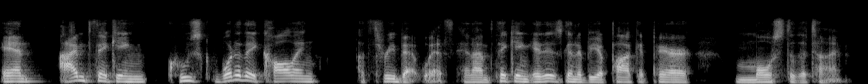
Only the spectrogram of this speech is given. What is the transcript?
And I'm thinking, who's what are they calling a three bet with? And I'm thinking it is going to be a pocket pair most of the time.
